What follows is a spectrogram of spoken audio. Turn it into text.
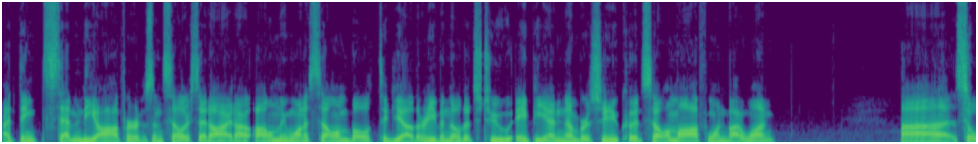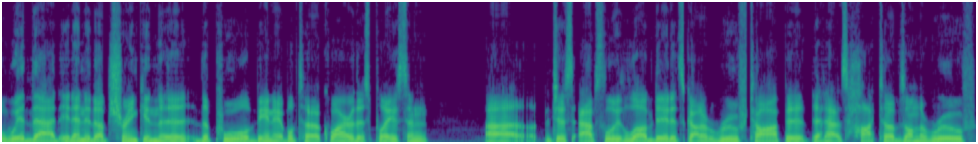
I think 70 offers. And seller said, All right, I, I only want to sell them both together, even though that's two APN numbers, so you could sell them off one by one. Uh, so with that, it ended up shrinking the the pool of being able to acquire this place, and uh, just absolutely loved it. It's got a rooftop. It it has hot tubs on the roof.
